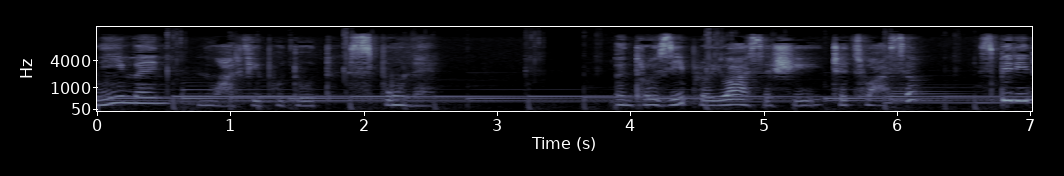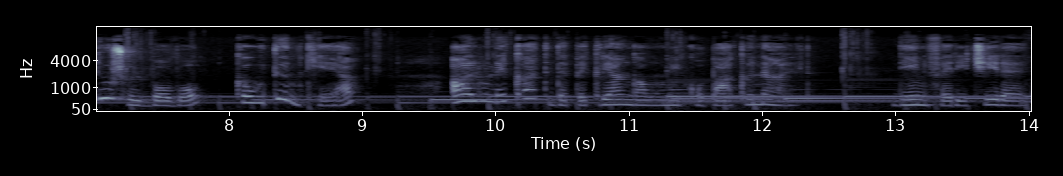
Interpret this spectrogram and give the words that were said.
Nimeni nu ar fi putut spune. Într-o zi ploioasă și cețoasă, spiridușul Bobo, căutând cheia, a alunecat de pe creanga unui copac înalt. Din fericire,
